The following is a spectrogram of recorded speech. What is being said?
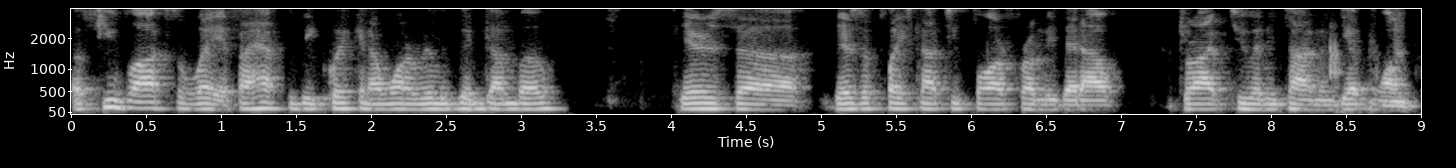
a few blocks away if i have to be quick and i want a really good gumbo there's uh there's a place not too far from me that I'll drive to anytime and get one.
